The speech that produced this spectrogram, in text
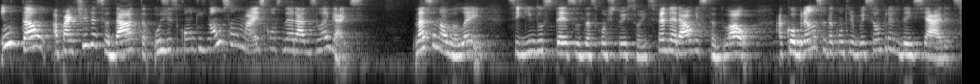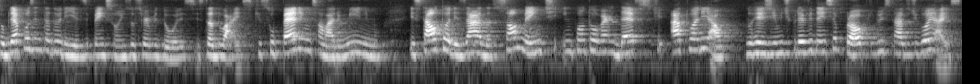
Então, a partir dessa data, os descontos não são mais considerados legais. Nessa nova lei, seguindo os textos das Constituições Federal e Estadual, a cobrança da contribuição previdenciária sobre aposentadorias e pensões dos servidores estaduais que superem o salário mínimo está autorizada somente enquanto houver déficit atuarial no regime de previdência próprio do Estado de Goiás,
